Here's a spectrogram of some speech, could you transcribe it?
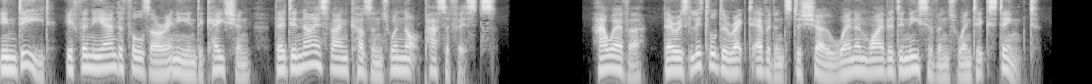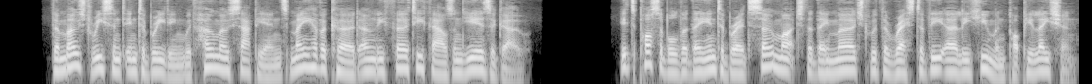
Indeed, if the Neanderthals are any indication, their Denisovan's cousins were not pacifists. However, there is little direct evidence to show when and why the Denisovans went extinct. The most recent interbreeding with Homo sapiens may have occurred only 30,000 years ago. It's possible that they interbred so much that they merged with the rest of the early human population.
